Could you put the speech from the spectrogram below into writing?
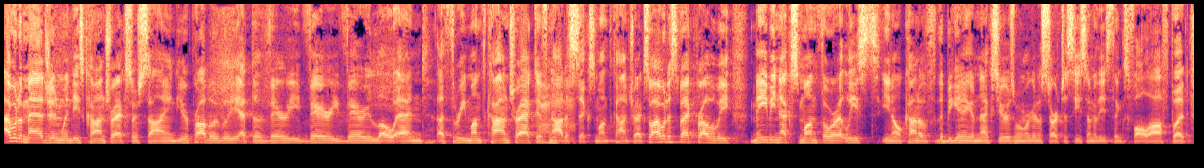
I would imagine when these contracts are signed, you're probably at the very, very, very low end, a three month contract, if mm-hmm. not a mm-hmm. six month contract. So I would expect probably maybe next month or at least, you know, kind of the beginning of next year is when we're going to start to see some of these things fall off. But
